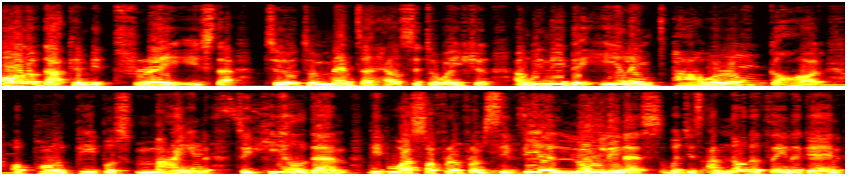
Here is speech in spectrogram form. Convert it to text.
All of that can be traced uh, to, to mental health situation. And we need the healing power of God upon people's mind Yes. to heal them. People who are suffering from severe loneliness, which is another thing again,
